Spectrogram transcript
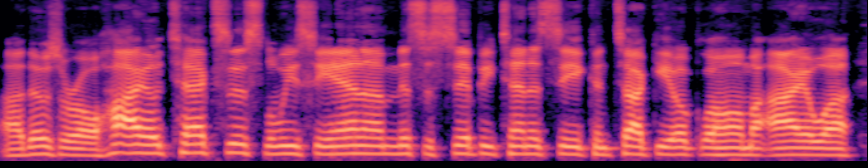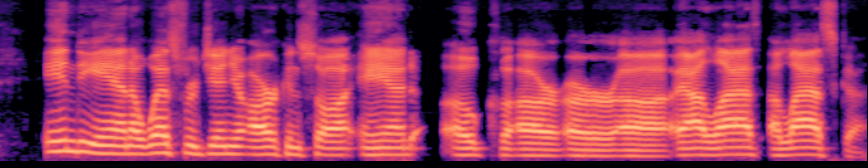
Uh, those are Ohio, Texas, Louisiana, Mississippi, Tennessee, Kentucky, Oklahoma, Iowa, Indiana, West Virginia, Arkansas, and or, uh, Alaska.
